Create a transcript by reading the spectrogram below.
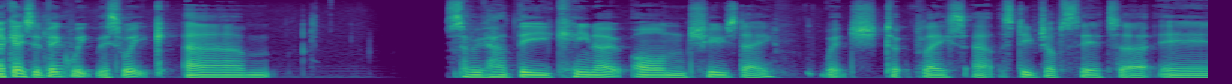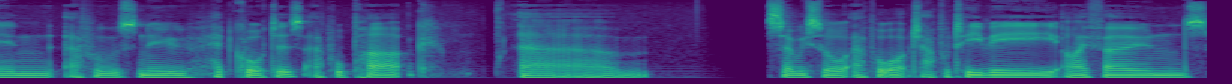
Okay, so big week this week. Um, so we've had the keynote on Tuesday, which took place at the Steve Jobs Theatre in Apple's new headquarters, Apple Park. Um, so we saw Apple Watch, Apple TV, iPhones,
